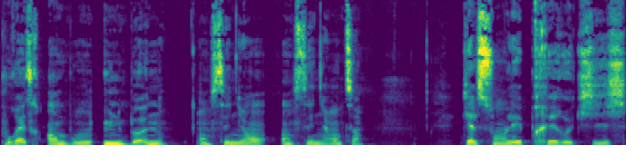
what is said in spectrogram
pour être un bon, une bonne enseignant, enseignante? Quels sont les prérequis,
